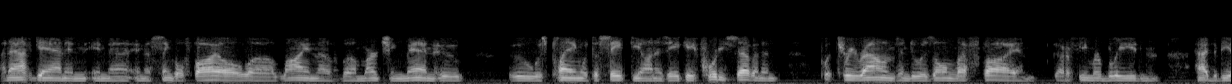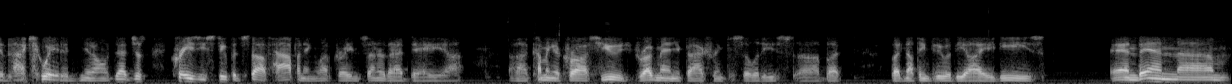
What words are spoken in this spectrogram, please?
an Afghan in in a, in a single file uh, line of uh, marching men who who was playing with the safety on his AK-47 and put three rounds into his own left thigh and got a femur bleed and had to be evacuated. You know, that just crazy, stupid stuff happening left, right, and center that day. Uh, uh, coming across huge drug manufacturing facilities, uh, but but nothing to do with the IEDs. And then um,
